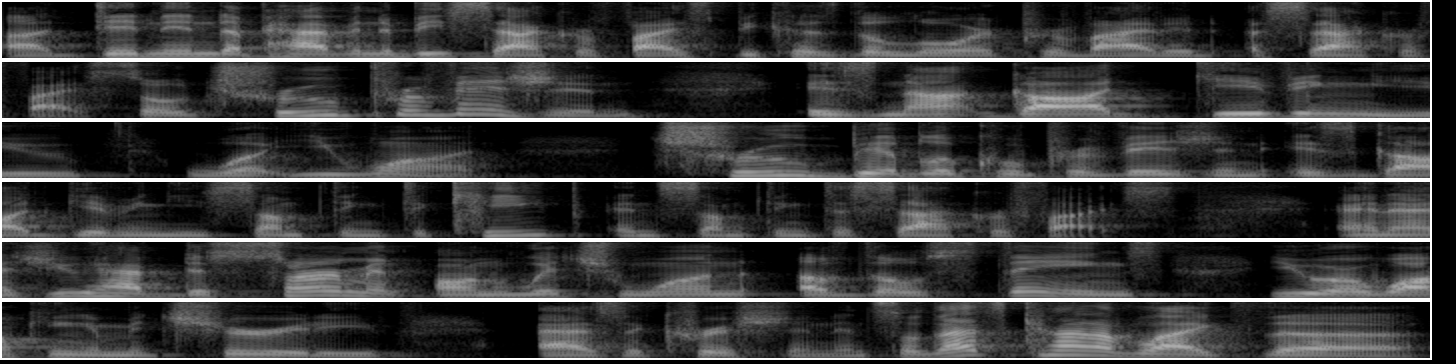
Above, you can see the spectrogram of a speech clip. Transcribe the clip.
uh, didn't end up having to be sacrificed because the Lord provided a sacrifice. So, true provision is not God giving you what you want. True biblical provision is God giving you something to keep and something to sacrifice. And as you have discernment on which one of those things, you are walking in maturity as a Christian. And so that's kind of like the,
